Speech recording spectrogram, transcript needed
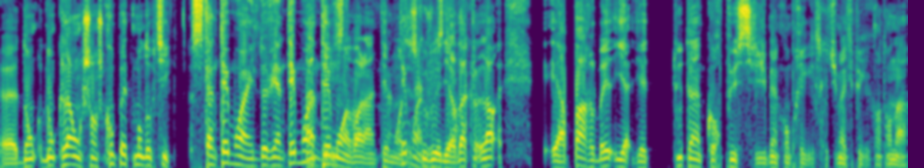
Euh, donc, donc là, on change complètement d'optique. C'est un témoin, il devient témoin. Un témoin, voilà, un témoin. C'est ce que je voulais dire. là, et à part, ben, il y a, il y a tout un corpus, si j'ai bien compris ce que tu m'as expliqué quand on a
